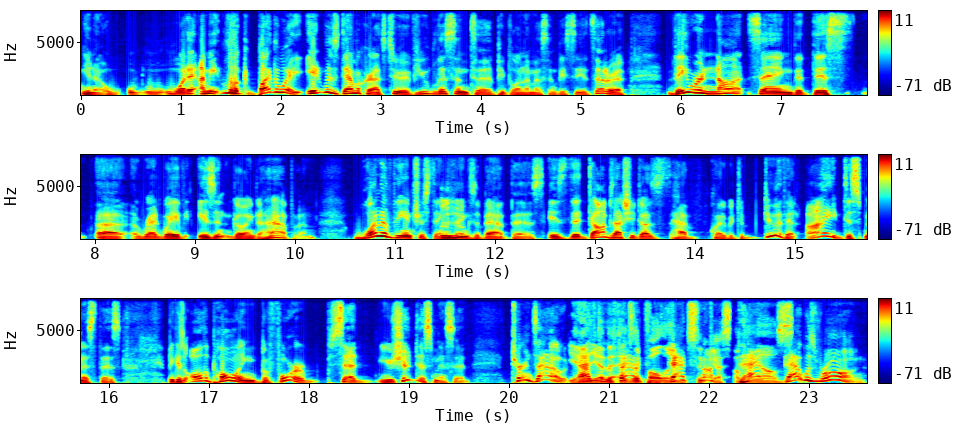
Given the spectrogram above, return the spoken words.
you know what I mean. Look, by the way, it was Democrats too. If you listen to people on MSNBC, et cetera, they were not saying that this uh, red wave isn't going to happen. One of the interesting Mm-hmm. things about this is that Dobbs actually does have quite a bit to do with it. I dismiss this because all the polling before said you should dismiss it. Turns out Yeah, after yeah, the, the exit fact, polling that's not, something that, else. that was wrong.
